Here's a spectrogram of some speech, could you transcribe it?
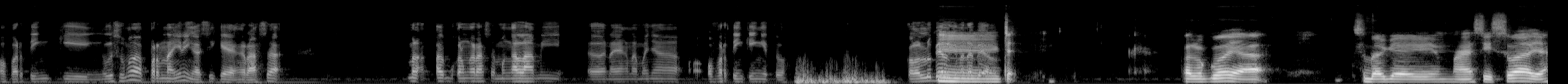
overthinking. Lu semua pernah ini gak sih kayak ngerasa, eh, bukan ngerasa mengalami eh, nah yang namanya overthinking itu? Kalau lu Bel gimana Bel? Hmm, ce- Kalau gue ya sebagai mahasiswa ya,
